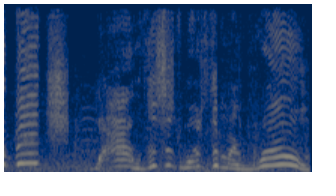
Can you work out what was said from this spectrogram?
garbage? Wow, this is worse than my room.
